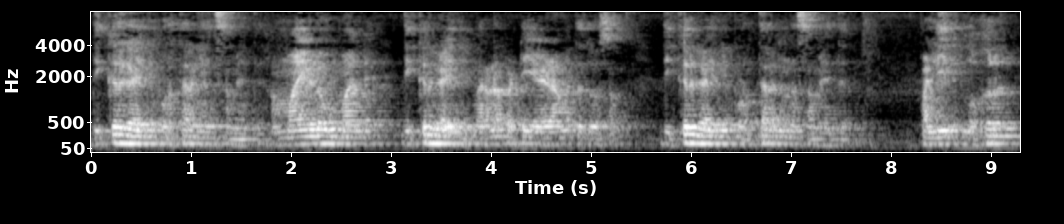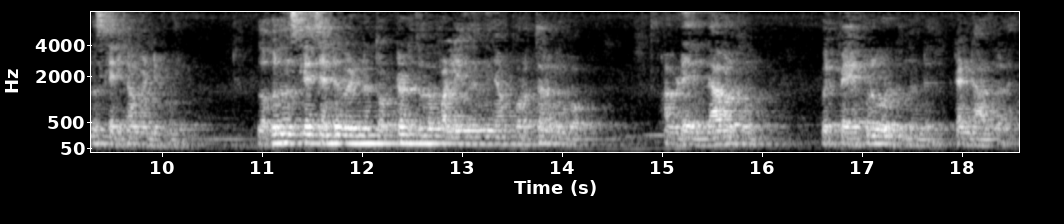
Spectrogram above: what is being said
ദിക്കർ കഴിഞ്ഞ് പുറത്തിറങ്ങിയ സമയത്ത് അമ്മായിയുടെ ഉമ്മാന്റെ ദിക്കർ കഴിഞ്ഞ് മരണപ്പെട്ട് ഏഴാമത്തെ ദിവസം ദിക്കർ കഴിഞ്ഞ് പുറത്തിറങ്ങുന്ന സമയത്ത് പള്ളിയിൽ ലൊഹർ നിസ്കരിക്കാൻ വേണ്ടി പോയി. ലൊഹർ നിസ്കരിച്ച് എന്റെ വീടിന് തൊട്ടടുത്തുള്ള പള്ളിയിൽ നിന്ന് ഞാൻ പുറത്തിറങ്ങുമ്പോൾ അവിടെ എല്ലാവർക്കും ഒരു പേപ്പർ കൊടുക്കുന്നുണ്ട് രണ്ടാളുകളെ.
